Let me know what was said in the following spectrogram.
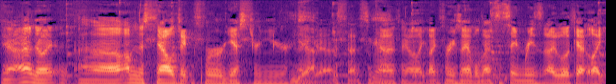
Yeah, I don't know. Uh, I'm nostalgic for yesteryear. Yeah. I guess. That's the Yeah. kind of thing I like. Like for example, that's the same reason I look at like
